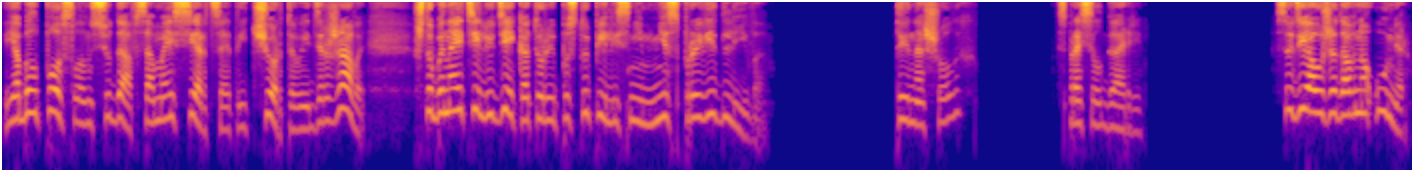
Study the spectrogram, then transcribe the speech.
Я был послан сюда, в самое сердце этой чертовой державы, чтобы найти людей, которые поступили с ним несправедливо. — Ты нашел их? — спросил Гарри. Судья уже давно умер,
